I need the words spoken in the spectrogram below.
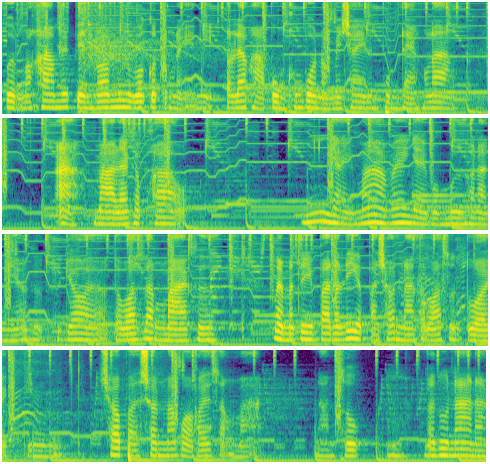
เปิดมะข้าวไม่เป็นเพราะไม่รู้ว่ากดตรงไหนนี่ตอนแรกหาปุ่มข้างบนอะไม่ใช่เป็นปุ่มแดงข้างล่าง มาแล้วกับข้าวใหญ่มากไม่ใหญ่กว่ามือขนาดนี้สุดยอด แต่ว่าสั่งมาคือ เหมือนมันจะมีปลาดาลี่กับปลาช่อนนะ แต่ว่าส่วนตัวกินชอบปลาช่อนมากกว่าเขาสั่งมา น้ำซุปแล้วดูหน้านะ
